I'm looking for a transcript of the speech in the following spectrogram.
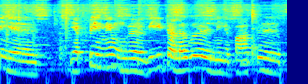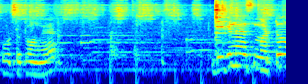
நீங்கள் எப்பயுமே உங்கள் வீட்டளவு நீங்கள் பார்த்து போட்டுக்கோங்க. பிகினர்ஸ் மட்டும்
